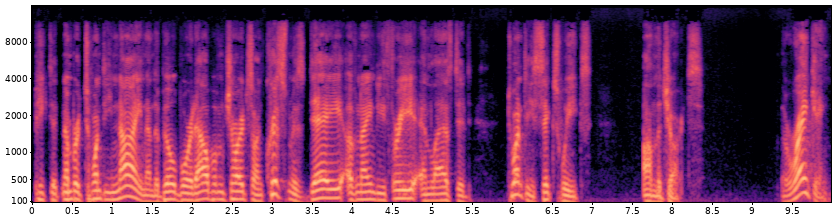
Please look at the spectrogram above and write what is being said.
peaked at number 29 on the Billboard album charts on Christmas Day of 93 and lasted 26 weeks on the charts. The ranking,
